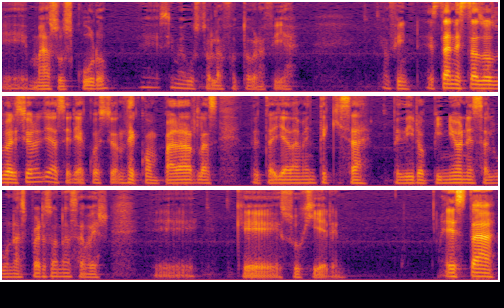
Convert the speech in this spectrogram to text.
eh, más oscuro. Eh, sí me gustó la fotografía. En fin, están estas dos versiones, ya sería cuestión de compararlas detalladamente, quizá pedir opiniones a algunas personas, a ver qué sugieren. Esta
